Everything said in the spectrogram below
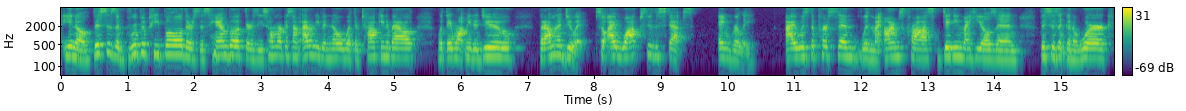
You know, this is a group of people. There's this handbook, there's these homework assignments. I don't even know what they're talking about, what they want me to do, but I'm going to do it. So I walked through the steps angrily. I was the person with my arms crossed, digging my heels in. This isn't going to work.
